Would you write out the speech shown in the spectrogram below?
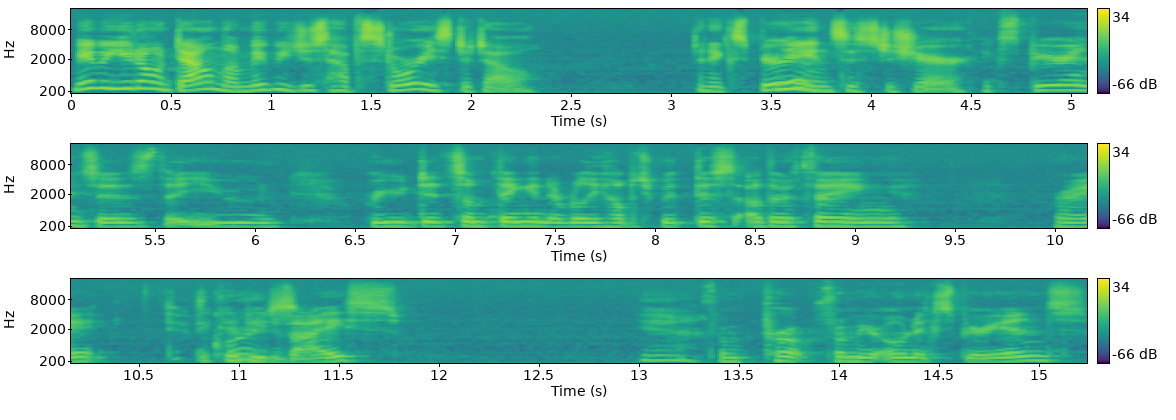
Maybe you don't download. Maybe you just have stories to tell, and experiences to share. Experiences that you, or you did something and it really helped you with this other thing, right? Of it could be advice Yeah, from pro, from your own experience.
